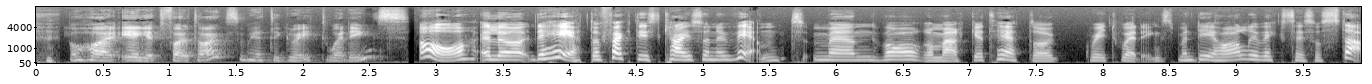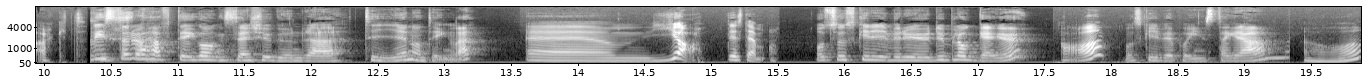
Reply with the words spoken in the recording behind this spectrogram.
Och har eget företag som heter Great Weddings. Ja, eller det heter faktiskt Kajson Event, men varumärket heter Great Weddings, men det har aldrig växt sig så starkt. Visst har du haft det igång sedan 2010 någonting va? Ehm, ja, det stämmer. Och så skriver du, du bloggar ju Ja. och skriver på Instagram Ja.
